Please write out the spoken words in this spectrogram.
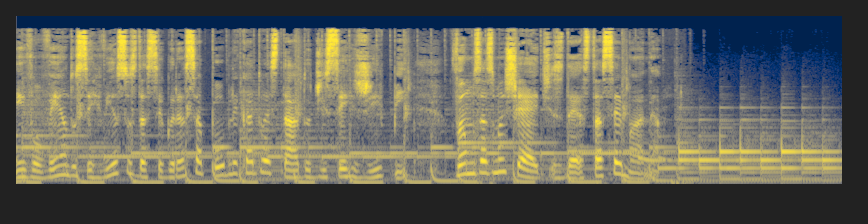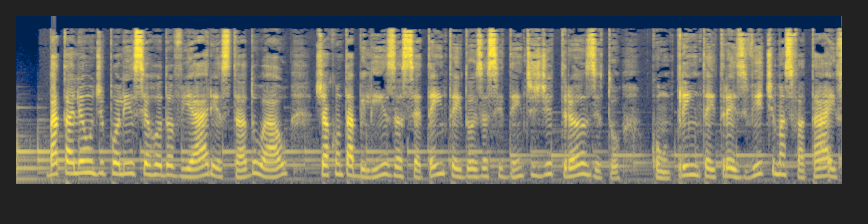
envolvendo os serviços da segurança pública do estado de Sergipe. Vamos às manchetes desta semana. Batalhão de Polícia Rodoviária Estadual já contabiliza 72 acidentes de trânsito, com 33 vítimas fatais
